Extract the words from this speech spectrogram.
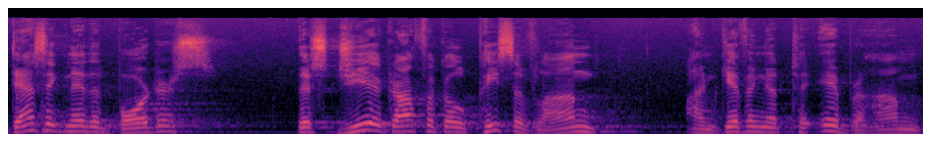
designated borders, this geographical piece of land, I'm giving it to Abraham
